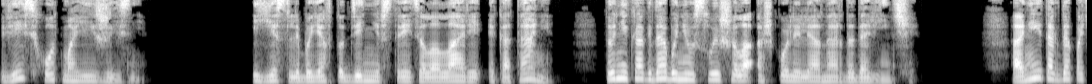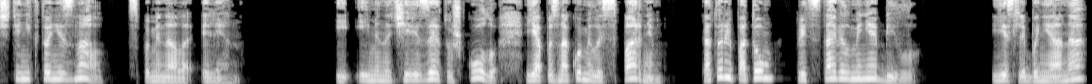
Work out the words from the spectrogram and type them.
весь ход моей жизни. И если бы я в тот день не встретила Ларри Экатани, то никогда бы не услышала о школе Леонардо да Винчи. О ней тогда почти никто не знал, вспоминала Элен. И именно через эту школу я познакомилась с парнем, который потом представил меня Биллу. Если бы не она,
